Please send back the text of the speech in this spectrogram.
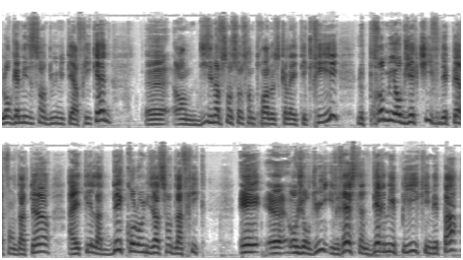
l'Organisation de l'Unité africaine, en 1963, lorsqu'elle a été créée, le premier objectif des pères fondateurs a été la décolonisation de l'Afrique. Et euh, aujourd'hui, il reste un dernier pays qui n'est pas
